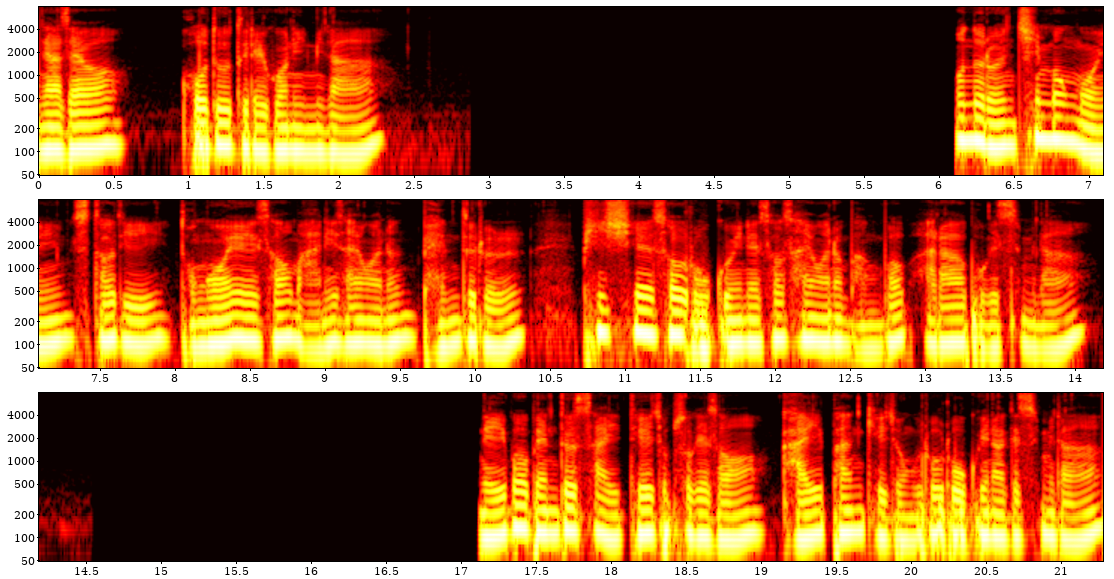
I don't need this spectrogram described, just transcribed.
안녕하세요. 코드 드래곤입니다. 오늘은 친목 모임, 스터디, 동호회에서 많이 사용하는 밴드를 PC에서 로그인해서 사용하는 방법 알아보겠습니다. 네이버 밴드 사이트에 접속해서 가입한 계정으로 로그인하겠습니다.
